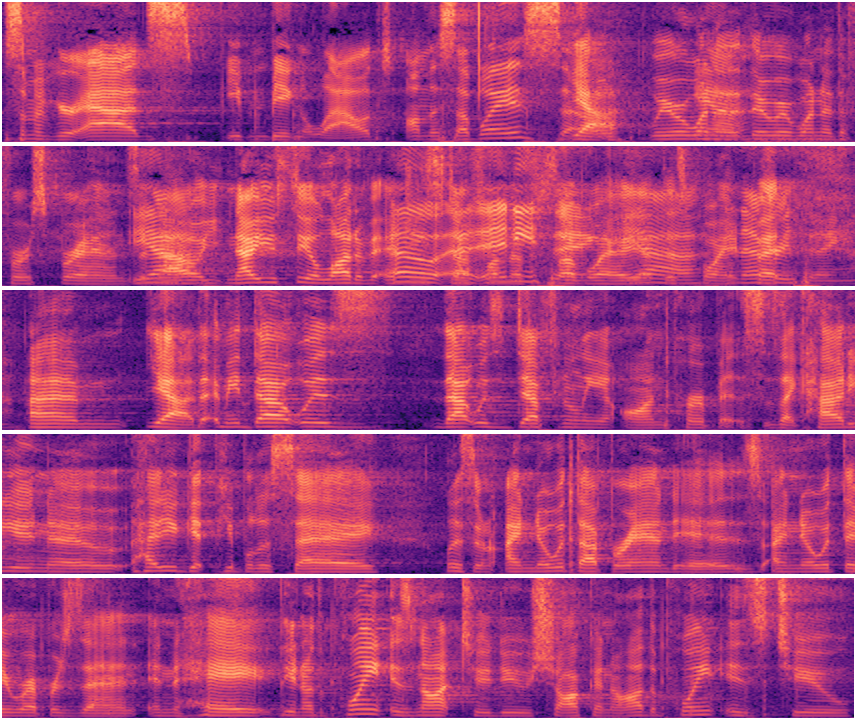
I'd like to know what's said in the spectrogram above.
some of your ads even being allowed on the subways. So, yeah, we were one yeah. of the, they were one of the first brands. Yeah. now, now you see a lot of edgy oh, stuff on the subway yeah, at this point. And everything. But, um, yeah, I mean that was that was definitely on purpose. It's like how do you know how do you get people to say listen, I know what that brand is, I know what they represent, and hey, you know, the point is not to do shock and awe. The point is to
